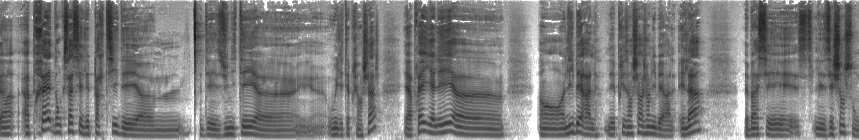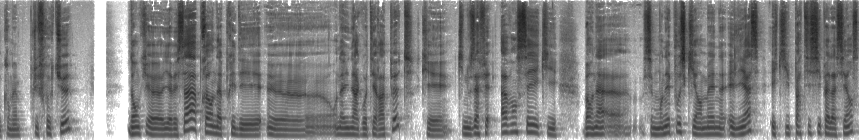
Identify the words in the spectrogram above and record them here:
un... Après, donc ça, c'est les parties des, euh, des unités euh, où il était pris en charge. Et après, il y a euh, en libéral, les prises en charge en libéral. Et là, eh ben, c'est, les échanges sont quand même plus fructueux. Donc euh, il y avait ça. Après, on a pris des, euh, on a une ergothérapeute qui est, qui nous a fait avancer. Et qui, ben, on a, euh, c'est mon épouse qui emmène Elias et qui participe à la séance.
